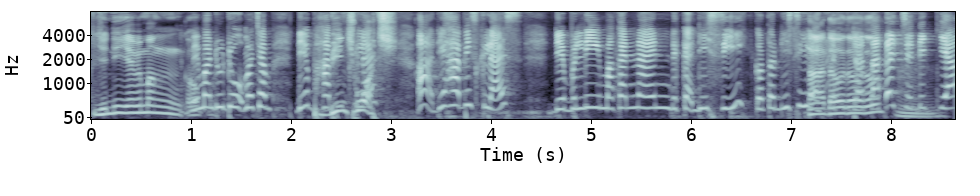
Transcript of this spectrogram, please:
Jenis yang memang Memang duduk macam Dia habis Binge kelas. watch. ah Dia habis kelas Dia beli makanan Dekat DC Kau tahu DC Ah, tahu, tahu, tahu. Dataran cendekia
